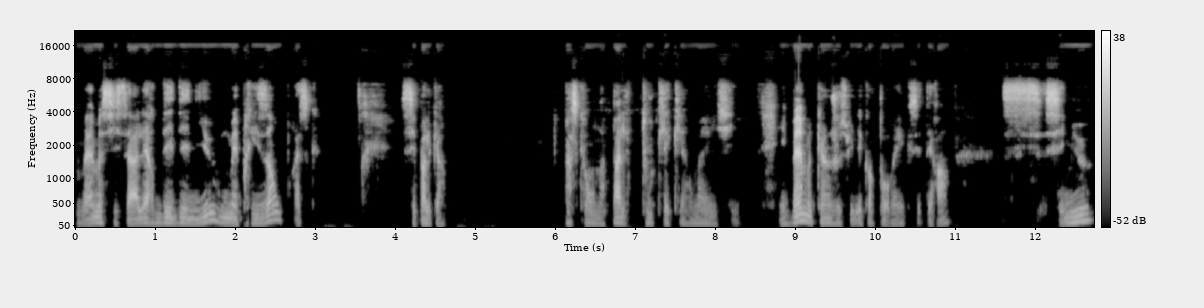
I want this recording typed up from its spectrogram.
Même si ça a l'air dédaigneux ou méprisant, presque. C'est pas le cas. Parce qu'on n'a pas toutes les clés ici. Et même quand je suis décorporé, etc., c'est mieux,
